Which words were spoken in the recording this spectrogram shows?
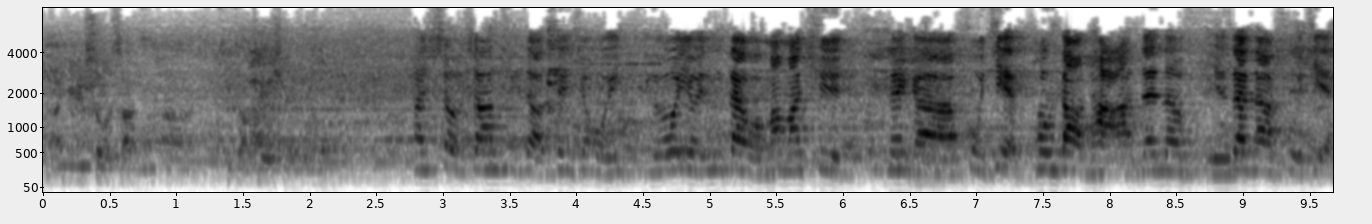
他因为受伤啊，提早退休。他受伤提早退休，我我有一次带我妈妈去那个复健，碰到他在那也在那复健。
